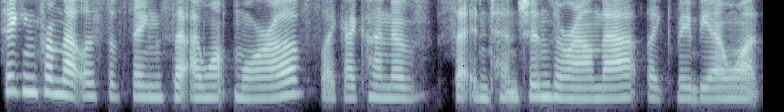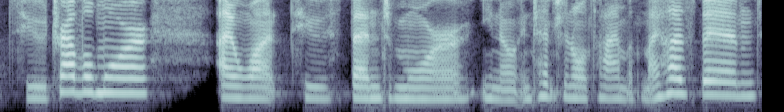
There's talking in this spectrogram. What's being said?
taking from that list of things that I want more of, like I kind of set intentions around that. Like maybe I want to travel more. I want to spend more, you know, intentional time with my husband.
